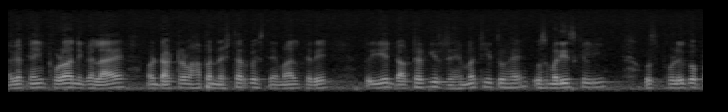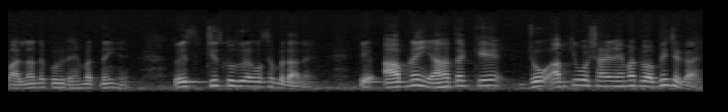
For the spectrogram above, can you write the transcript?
اگر کہیں پھوڑا نکل آئے اور ڈاکٹر وہاں پر نشتر کو استعمال کرے، تو یہ ڈاکٹر کی رحمت ہی تو ہے اس مریض کے لیے۔ اس پھوڑے کو پالنا تو کوئی رحمت نہیں ہے۔ تو اس چیز کو ضرور سے بتا رہے ہیں کہ آپ نے یہاں تک کہ جو آپ کی وہ شاعر رحمت وہ اپنی جگہ ہے،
